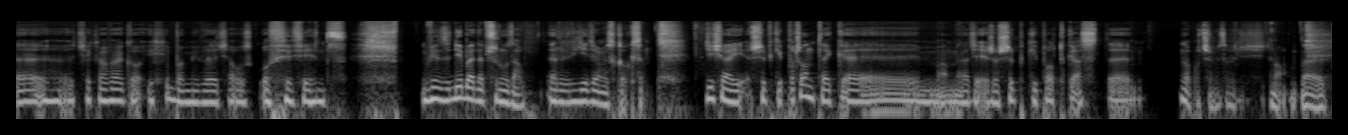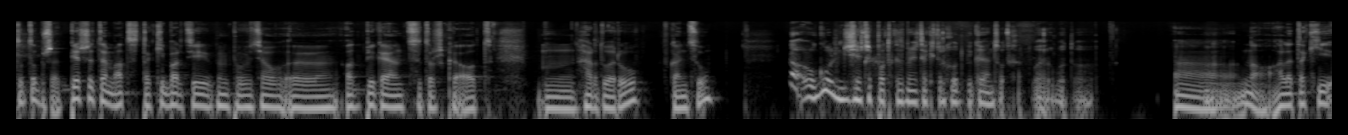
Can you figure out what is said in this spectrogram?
e, ciekawego i chyba mi wyleciało z głowy, więc, więc nie będę przynudzał. Jedziemy z koksem. Dzisiaj szybki początek. E, mamy nadzieję, że szybki podcast. E, zobaczymy, co będzie się. No, e, to dobrze. Pierwszy temat, taki bardziej bym powiedział, e, odbiegający troszkę od mm, hardware'u w końcu. No, ogólnie dzisiejszy podcast będzie taki trochę odbiegający od hardware'u, bo to... No, ale taki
